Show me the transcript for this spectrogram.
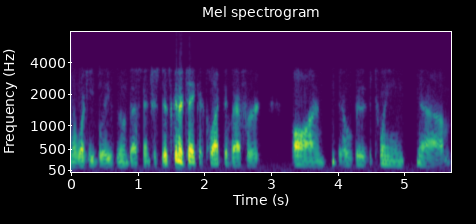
know, what he believes in the best interest. It's going to take a collective effort on you know between um,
